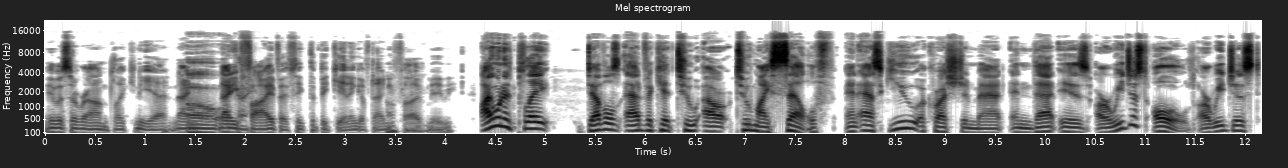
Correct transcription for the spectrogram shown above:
it was around like yeah, 90, oh, okay. 95, I think the beginning of 95 okay. maybe. I want to play devil's advocate to our to myself and ask you a question, Matt, and that is are we just old? Are we just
